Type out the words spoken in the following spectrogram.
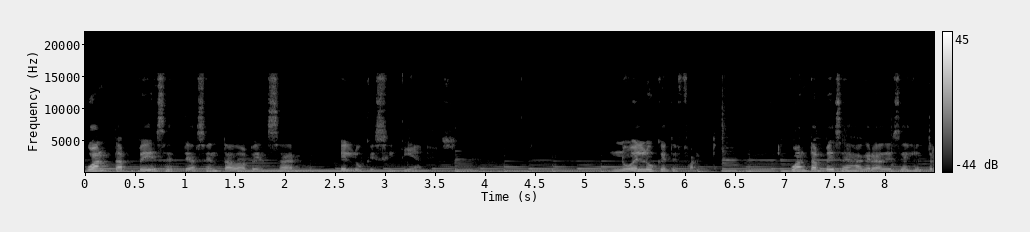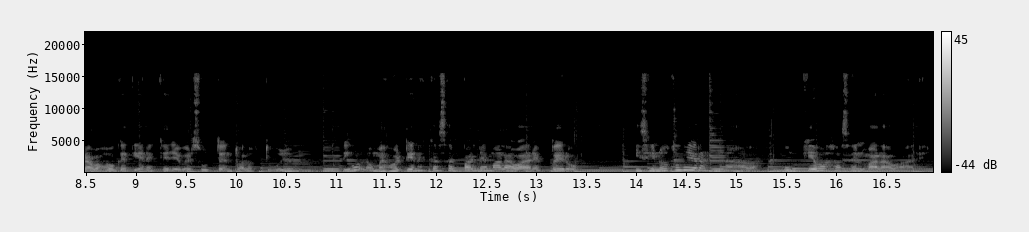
¿Cuántas veces te has sentado a pensar en lo que sí tienes? No en lo que te falta. ¿Cuántas veces agradeces el trabajo que tienes que llevar sustento a los tuyos? Digo, a lo mejor tienes que hacer par de malabares, pero ¿y si no tuvieras nada? ¿Con qué vas a hacer malabares?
